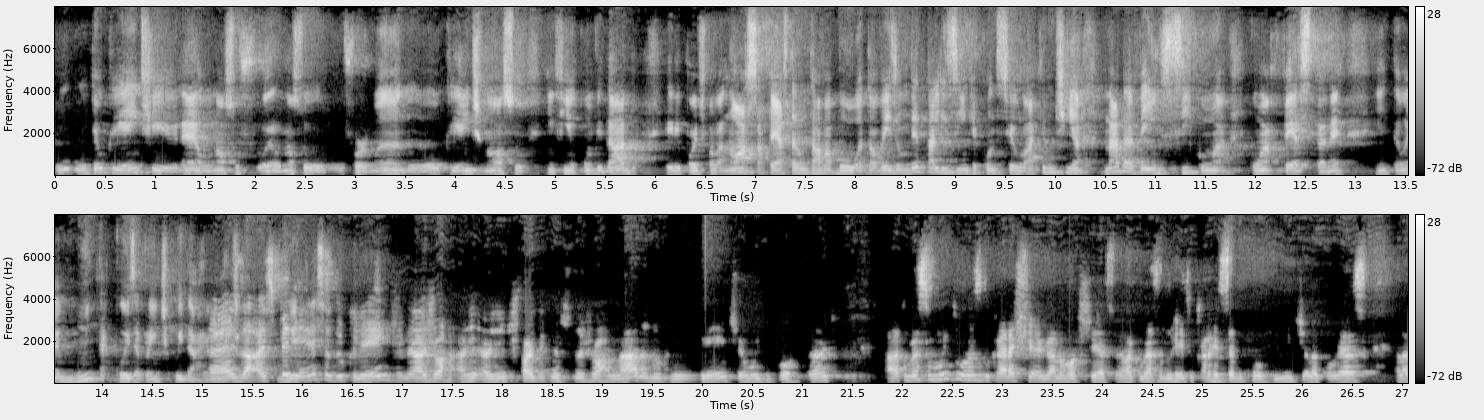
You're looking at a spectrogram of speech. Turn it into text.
o, o teu cliente, né? O nosso, o nosso formando ou o cliente nosso, enfim, o convidado, ele pode falar, nossa, a festa não estava boa, talvez é um detalhezinho que aconteceu lá que não tinha nada a ver em si com a, com a festa, né? Então é muita coisa para a gente cuidar. Realmente. É, a experiência muito. do cliente, né? A, a, gente faz aqui da jornada do cliente, é muito importante. Ela começa muito antes do cara chegar numa festa. Ela começa do jeito que o cara recebe o convite, ela começa ela,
